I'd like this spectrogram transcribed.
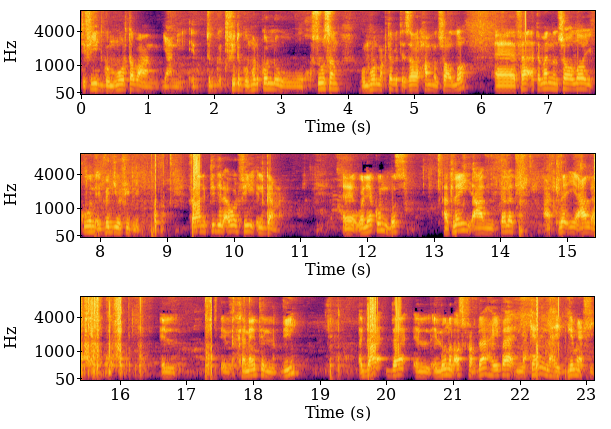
تفيد جمهور طبعا يعني تفيد الجمهور كله وخصوصا جمهور مكتبة الزاويه الحمراء إن شاء الله. آه فأتمنى إن شاء الله يكون الفيديو يفيد ليكم. فهنبتدي الأول في الجمع. وليكن بص هتلاقي على الثلاث هتلاقي على ال... الخانات دي ده ده اللون الأصفر ده هيبقى المكان اللي هيتجمع فيه.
